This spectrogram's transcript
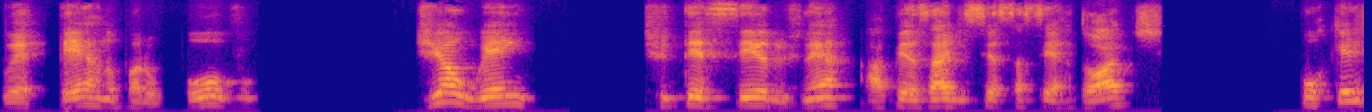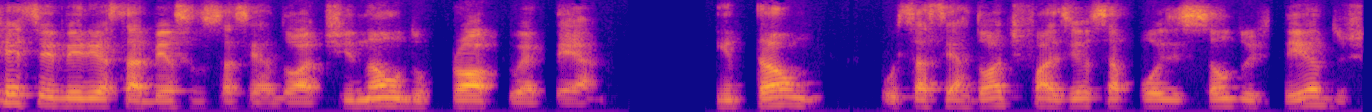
do eterno para o povo, de alguém de terceiros, né, apesar de ser sacerdote, por que eles receberiam essa bênção do sacerdote e não do próprio eterno? Então, os sacerdotes faziam essa posição dos dedos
